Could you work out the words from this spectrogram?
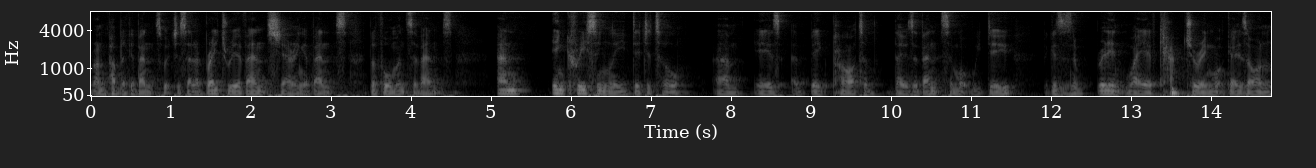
run public events, which are celebratory events, sharing events, performance events, and increasingly digital um, is a big part of those events and what we do because it's a brilliant way of capturing what goes on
